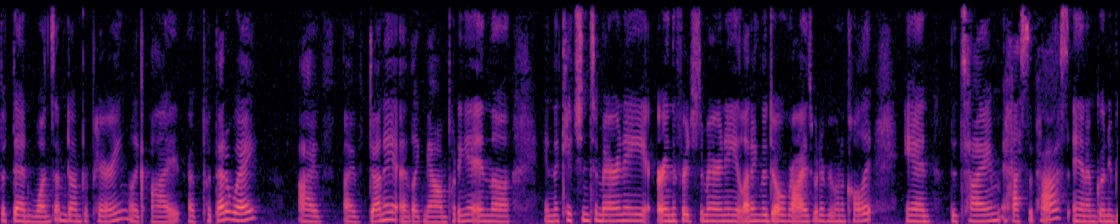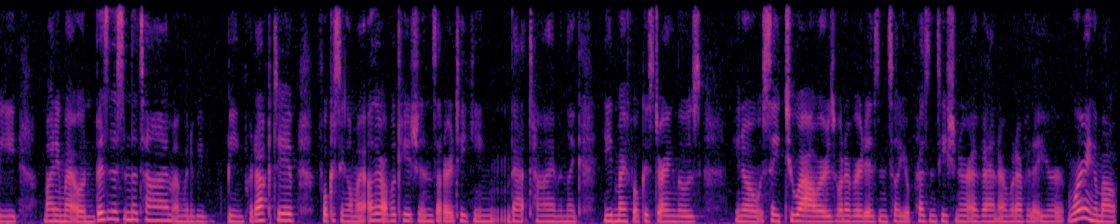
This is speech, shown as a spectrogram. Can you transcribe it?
But then once I'm done preparing, like I, I put that away. I've I've done it and like now I'm putting it in the in the kitchen to marinate or in the fridge to marinate, letting the dough rise, whatever you want to call it. And the time has to pass and I'm going to be minding my own business in the time. I'm going to be being productive, focusing on my other obligations that are taking that time and like need my focus during those you know, say two hours, whatever it is, until your presentation or event or whatever that you're worrying about.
